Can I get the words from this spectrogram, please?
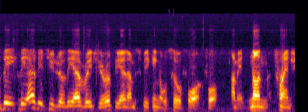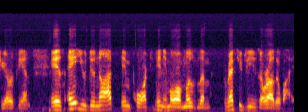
the the attitude of the average European, I'm speaking also for for I mean non-French European, is a you do not import any more Muslim refugees or otherwise.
